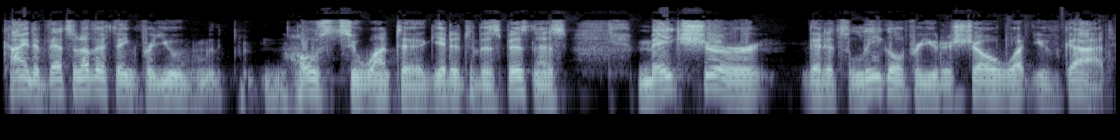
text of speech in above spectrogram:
kind of. That's another thing for you hosts who want to get into this business. Make sure that it's legal for you to show what you've got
